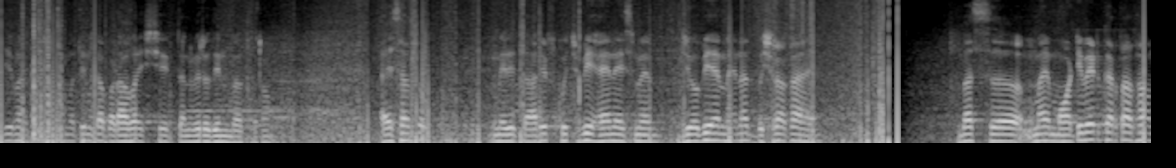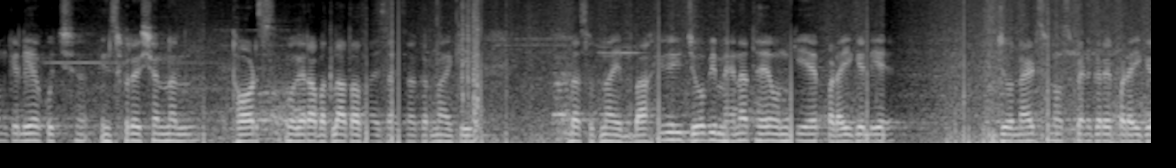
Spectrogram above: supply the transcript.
जी मैं बुशरा मतीन का बड़ा भाई शेख तनवीरुद्दीन बात कर रहा हूँ। ऐसा तो मेरी तारीफ़ कुछ भी है नहीं इसमें। जो भी है, मेहनत बुशरा का है। बस मैं मोटिवेट करता था उनके लिए कुछ इंस्पिरेशनल थॉट्स वगैरह बतलाता था, ऐसा ऐसा करना है कि बस उतना ही। बाकी जो भी मेहनत है, उनकी है पढ़ाई के लिए। जो नाइट्स में स्पेंड करे पढ़ाई के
